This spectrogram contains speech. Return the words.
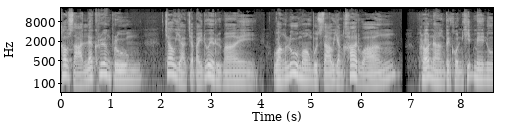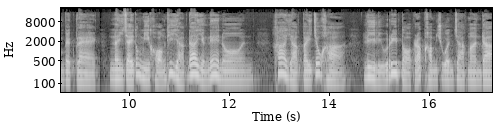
ข้าวสารและเครื่องปรุง เจ้าอยากจะไปด้วยหรือไม่ หวังลู่มองบุตรสาวอย่างคาดหวัง เพราะนางเป็นคนคิดเมนูแปลกๆ ในใจต้องมีของที่อยากได้อย่างแน่นอน ข้าอยากไปเจ้าค่ะ ลี่หลิวรีบตอบรับคำชวนจากมารดา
